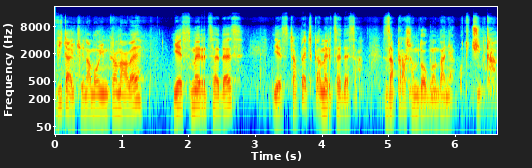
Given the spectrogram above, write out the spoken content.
Witajcie na moim kanale. Jest Mercedes, jest czapeczka Mercedesa. Zapraszam do oglądania odcinka.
